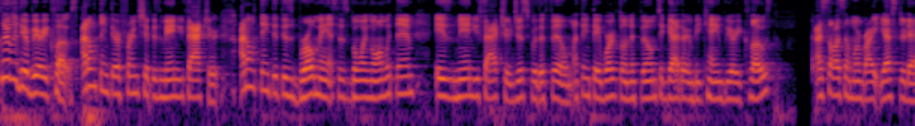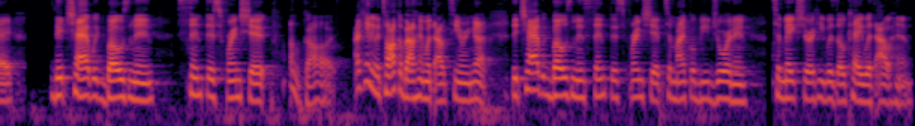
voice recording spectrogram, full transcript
Clearly, they're very close. I don't think their friendship is manufactured. I don't think that this bromance that's going on with them is manufactured just for the film. I think they worked on the film together and became very close. I saw someone write yesterday that Chadwick Boseman sent this friendship. Oh, God. I can't even talk about him without tearing up. The Chadwick Boseman sent this friendship to Michael B. Jordan to make sure he was okay without him.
